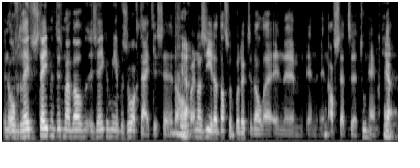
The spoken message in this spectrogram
een overdreven statement is, maar wel zeker meer bezorgdheid is uh, daarover. En dan zie je dat dat soort producten wel uh, in, uh, in, in, afzet toenemen. Ja.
